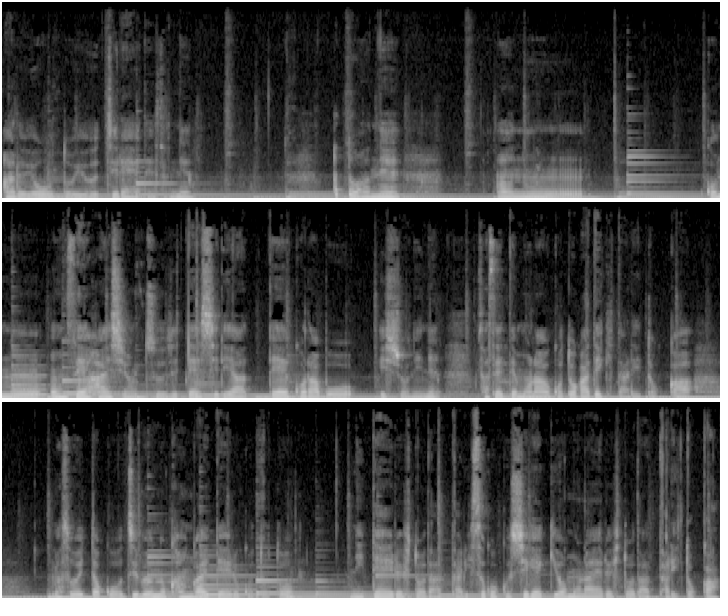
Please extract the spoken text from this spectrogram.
あるよという事例ですね。あとはねあのー、この音声配信を通じて知り合ってコラボを一緒にねさせてもらうことができたりとか、まあ、そういったこう自分の考えていることと似ている人だったりすごく刺激をもらえる人だったりとか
